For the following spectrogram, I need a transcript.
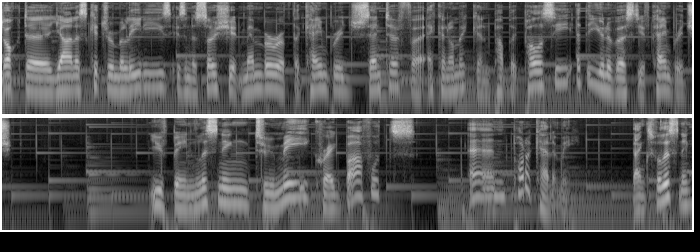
Dr. Yiannis Kitromilides is an associate member of the Cambridge Centre for Economic and Public Policy at the University of Cambridge. You've been listening to me, Craig Barfoots, and Pod Academy. Thanks for listening.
